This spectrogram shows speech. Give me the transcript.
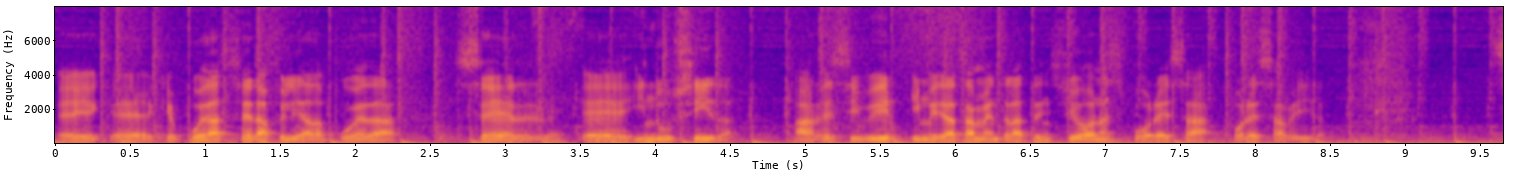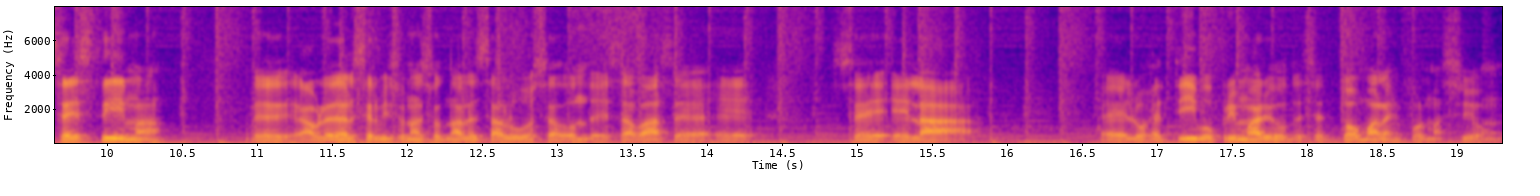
eh, eh, que pueda ser afiliada pueda ser inducida a recibir inmediatamente las atenciones por esa, por esa vía. Se estima, hablé del Servicio Nacional de Salud, o sea, donde esa base es la, el objetivo primario donde se toma la información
